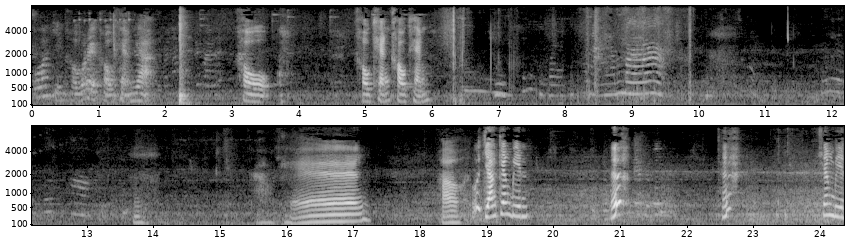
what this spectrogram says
โอ้ยกินเขาก็ได้เขาแข็งยะ เขาเขาแข็งเขาแข็งเขาแข็งเขาอุ้ยยังเครื่องบินเอ๊ะเอ๊ะเครื่องบิน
